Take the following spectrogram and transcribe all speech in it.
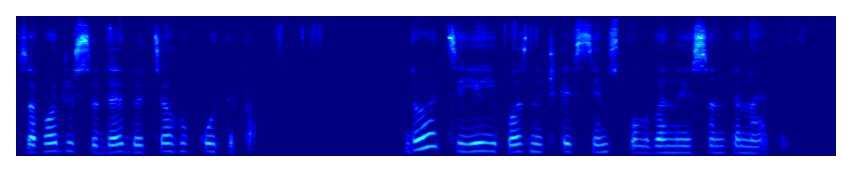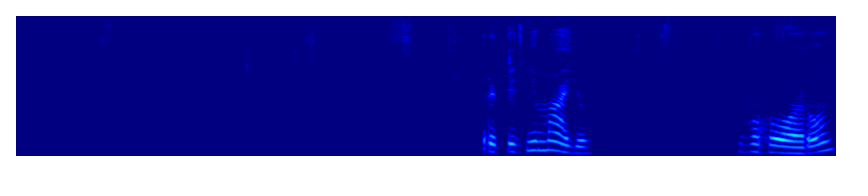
заводжу сюди до цього кутика, до цієї позначки в 7,5 см. Припіднімаю вгору.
